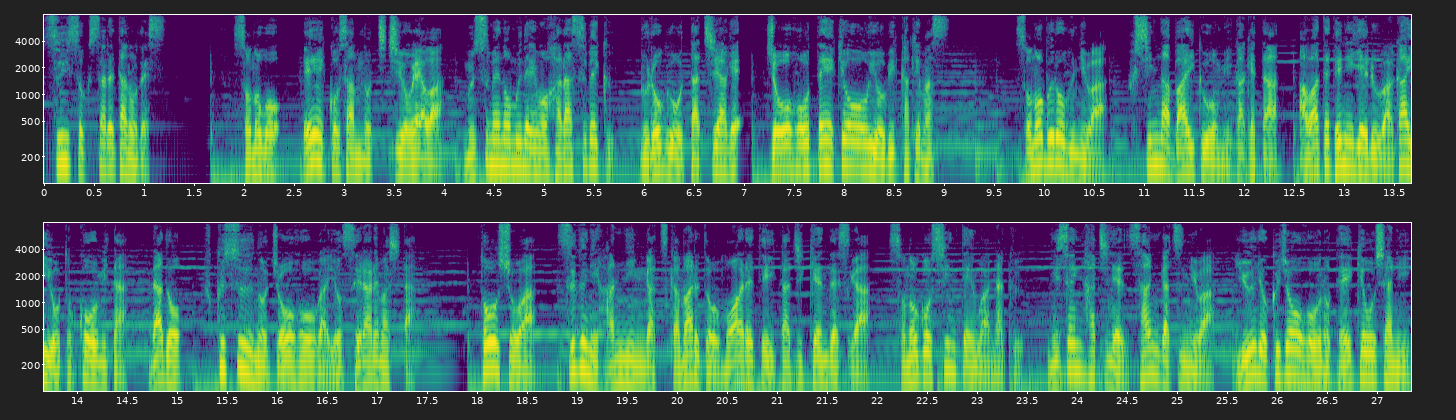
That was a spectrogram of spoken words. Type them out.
推測されたのです。その後、A 子さんの父親は娘の無念を晴らすべくブログを立ち上げ、情報提供を呼びかけます。そのブログには、不審なバイクを見かけた、慌てて逃げる若い男を見た、など、複数の情報が寄せられました。当初は、すぐに犯人が捕まると思われていた事件ですが、その後進展はなく、2008年3月には、有力情報の提供者に、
